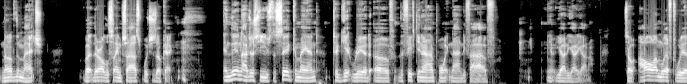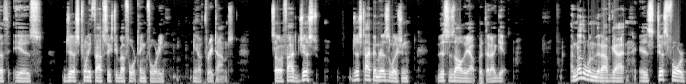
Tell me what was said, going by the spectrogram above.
None of them match, but they're all the same size, which is okay. and then I just use the sed command to get rid of the 59.95, you know, yada, yada, yada. So all I'm left with is just 2560 by 1440, you know, three times. So if I just just type in resolution, this is all the output that I get. Another one that I've got is just for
